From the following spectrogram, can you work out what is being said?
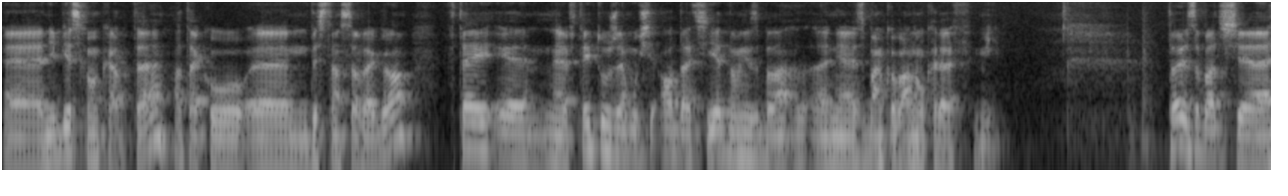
e, niebieską kartę ataku dystansowego, w tej, w tej turze musi oddać jedną niezba, niezbankowaną krew mi. To jest, zobaczcie,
